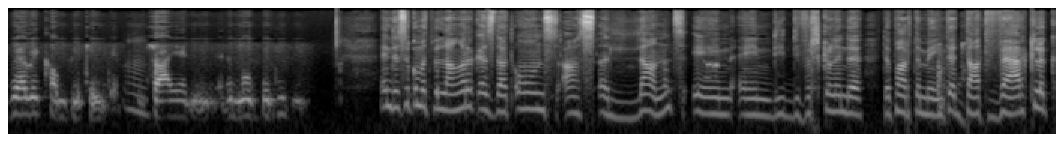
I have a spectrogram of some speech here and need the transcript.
very complicated mm. to try and remove the disease. En dis hoekom dit belangrik is dat ons as 'n land en en die die verskillende departemente daadwerklik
